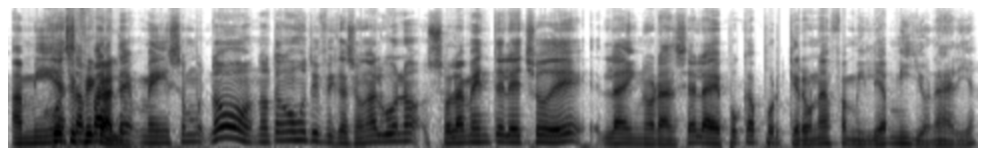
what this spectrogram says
a mí esa parte me hizo... mu- No, no tengo justificación alguna. Solamente el hecho de la ignorancia de la época porque era una familia millonaria.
